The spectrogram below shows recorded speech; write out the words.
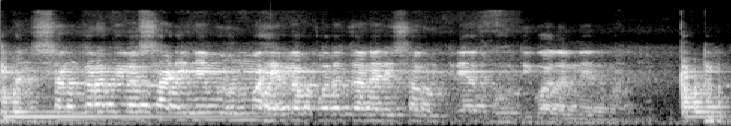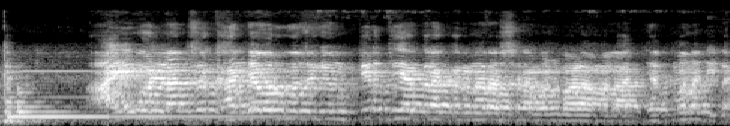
आणि संक्रांतीला साडी नाही म्हणून माहेरला परत जाणारी सावित्री आज भौतिकवादा निर्माण आई वडिलांचं खांद्यावर बोज घेऊन तीर्थयात्रा करणारा श्रावण बाळ आम्हाला अध्यात्मानं दिला.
